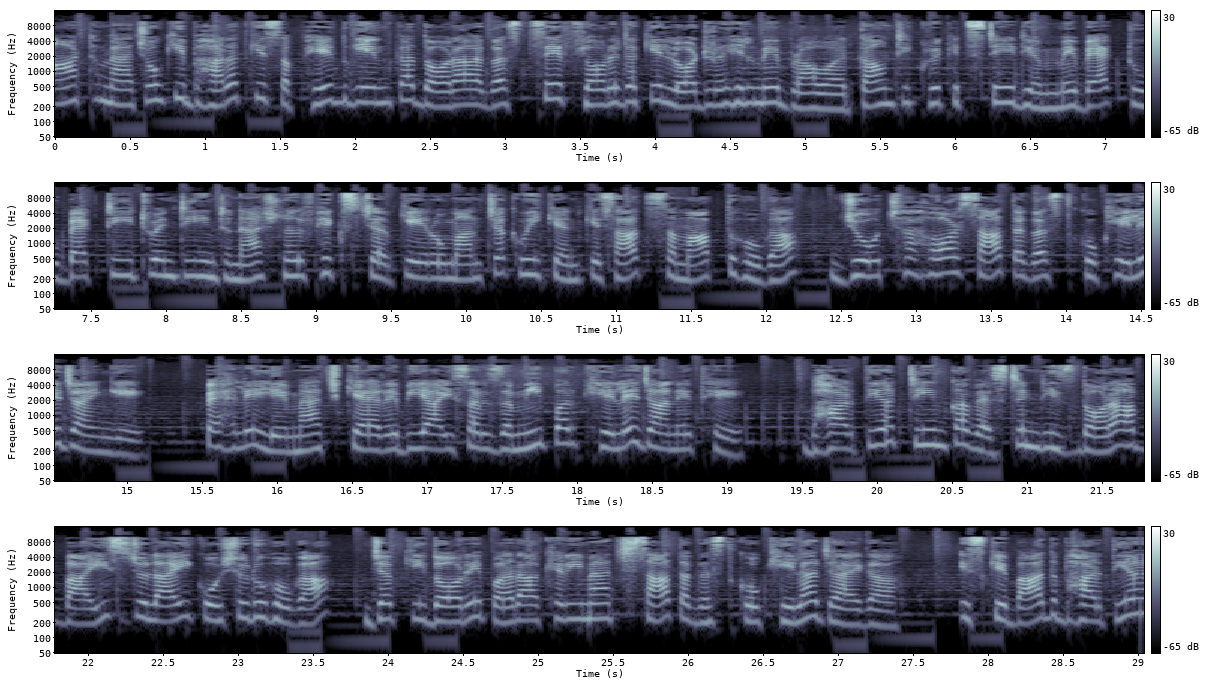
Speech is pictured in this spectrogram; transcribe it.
आठ मैचों की भारत के सफ़ेद गेंद का दौरा अगस्त से फ्लोरिडा के लॉर्ड हिल में ब्रावर काउंटी क्रिकेट स्टेडियम में back to back T twenty international fixture के रोमांचक वीकेंड के साथ समाप्त होगा, जो छह और सात अगस्त को खेले जाएँगे। पहले ये मैच कैरेबियाई सरजमी पर खेले जाने थे। भारतीय टीम का वेस्ट इंडीज दौरा अब 22 जुलाई को शुरू होगा, जबकि दौरे पर आखिरी मैच 7 अगस्त को खेला जाएगा। इसके बाद भारतीय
